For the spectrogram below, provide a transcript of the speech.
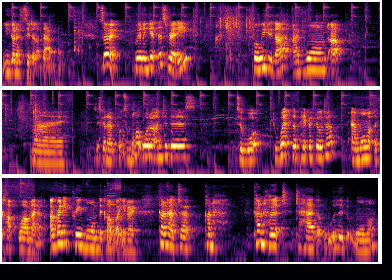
you gotta sit it like that. So we're gonna get this ready. Before we do that, I've warmed up my, just gonna put some hot water into this to, to wet the paper filter and warm up the cup while I'm at it. I've already pre-warmed the cup, but you know, kind of have to, kind of, can't hurt to have it a little bit warmer.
